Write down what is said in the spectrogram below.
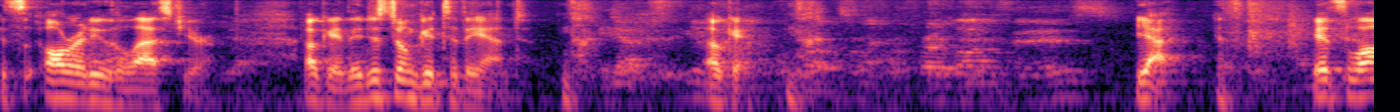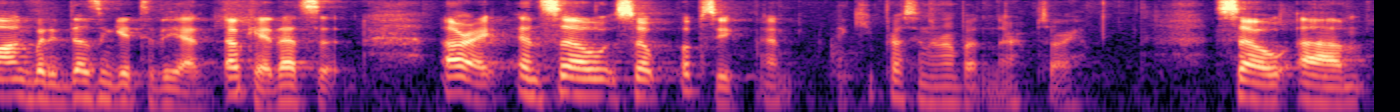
It's already the last year. Yeah. Okay, they just don't get to the end. okay. For, as long as it is. Yeah, it's long, but it doesn't get to the end. Okay, that's it. All right, and so, so, oopsie, I keep pressing the wrong button there. Sorry. So, um,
